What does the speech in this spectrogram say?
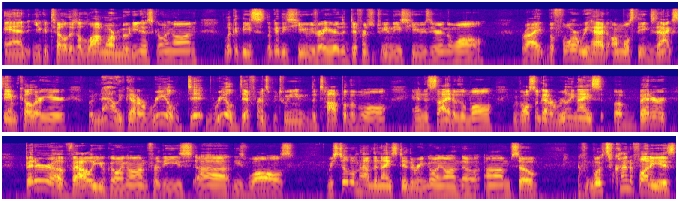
And you can tell there's a lot more moodiness going on. Look at these, look at these hues right here, the difference between these hues here in the wall right? Before we had almost the exact same color here, but now we've got a real di real difference between the top of the wall and the side of the wall. We've also got a really nice, uh, better, better uh, value going on for these uh, these walls. We still don't have the nice dithering going on though. Um, so what's kind of funny is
